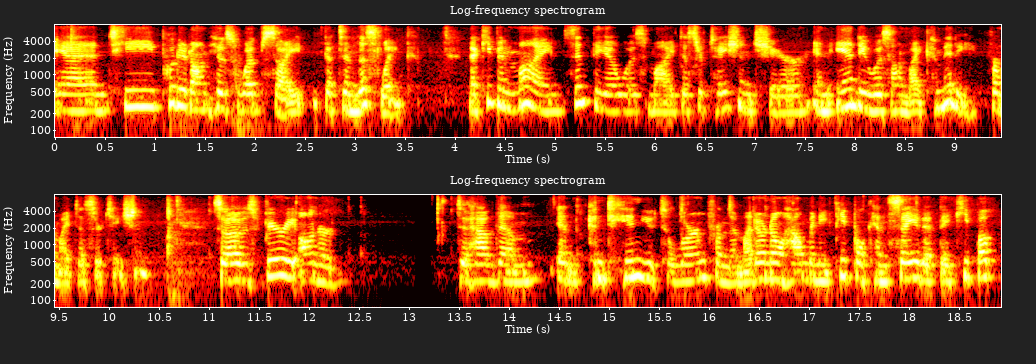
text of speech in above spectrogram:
and he put it on his website that's in this link. Now, keep in mind, Cynthia was my dissertation chair, and Andy was on my committee for my dissertation. So I was very honored to have them and continue to learn from them. I don't know how many people can say that they keep up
